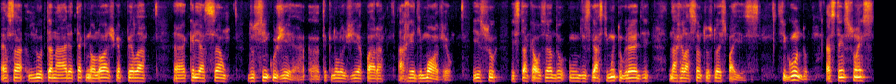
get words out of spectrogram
essa luta na área tecnológica pela uh, criação do 5G, a, a tecnologia para a rede móvel. Isso está causando um desgaste muito grande na relação entre os dois países. Segundo, as tensões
